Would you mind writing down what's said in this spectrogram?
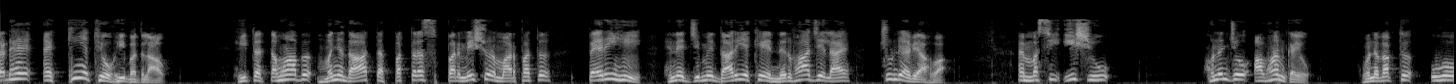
कॾहिं ऐं कीअं थियो हीउ बदलाव हीउ त तव्हां बि मञंदा त पतरस परमेश्वर मार्फत पहिरीं ई हिन जिमेदारीअ खे निर्वाह जे लाइ चूंडिया विया हुआ ऐं मसीह ईशू हुननि जो आह्वान कयो हुन वक़्तु उहो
